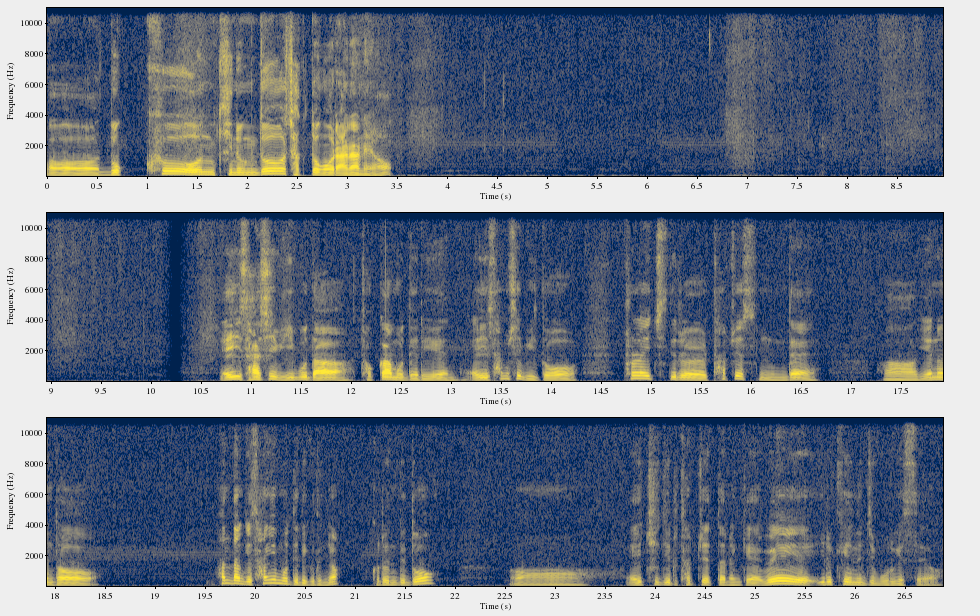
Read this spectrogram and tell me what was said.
어, 노크온 기능도 작동을 안 하네요. A42보다 저가 모델인 A32도 FHD를 탑재했었는데 아, 얘는 더 한 단계 상위 모델이거든요. 그런데도 어, HD를 탑재했다는 게 왜 이렇게 했는지 모르겠어요.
